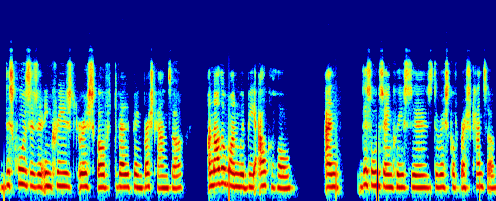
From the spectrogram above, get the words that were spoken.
this causes an increased risk of developing breast cancer. Another one would be alcohol, and this also increases the risk of breast cancer.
